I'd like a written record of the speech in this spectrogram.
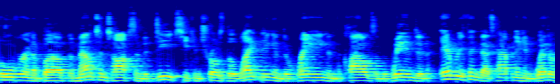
over and above the mountaintops and the deeps. He controls the lightning and the rain and the clouds and the wind and everything that's happening in weather.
